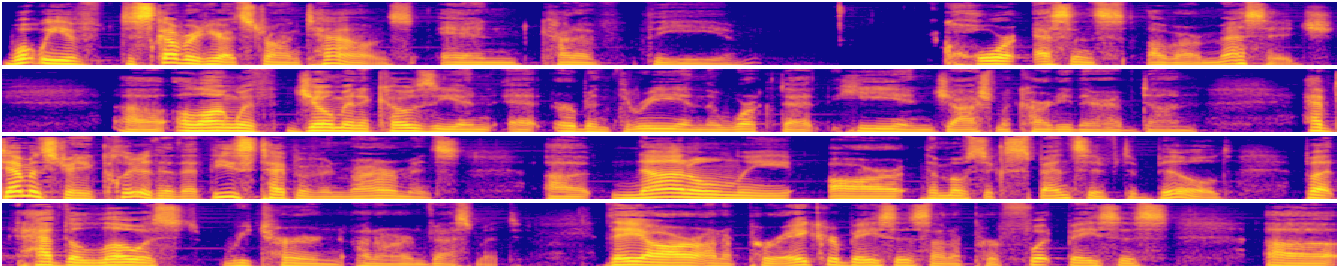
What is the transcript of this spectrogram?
What we've discovered here at Strong Towns and kind of the core essence of our message uh, along with Joe Minicozzi at Urban 3 and the work that he and Josh McCarty there have done, have demonstrated clearly that, that these type of environments uh, not only are the most expensive to build, but have the lowest return on our investment. They are on a per acre basis, on a per foot basis, uh,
